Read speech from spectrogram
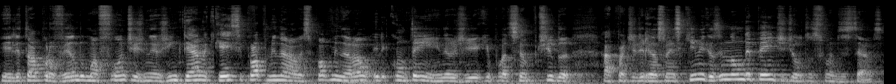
ele está provendo uma fonte de energia interna que é esse próprio mineral. Esse próprio mineral ele contém energia que pode ser obtida a partir de reações químicas e não depende de outras fontes externas.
